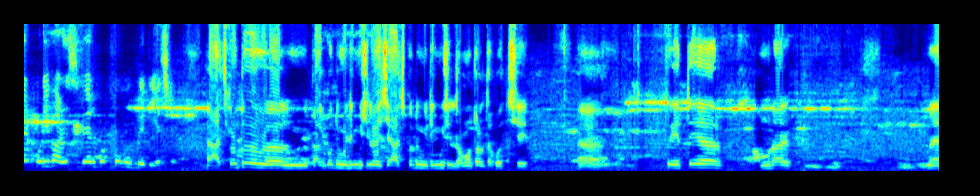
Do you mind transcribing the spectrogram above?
তার পরিবারও সিবিআইয়ের উপর ক্ষোভ উগড়ে দিয়েছে। হ্যাঁ, আজকেও তো কালকেও তো মিটিং মিছিল হয়েছে আজকেও তো মিটিং মিছিল ধর্মতলাতে হচ্ছে। হ্যাঁ তো এতে আর আমরা মানে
